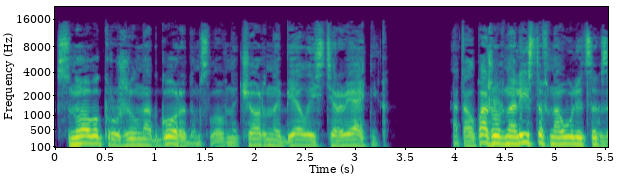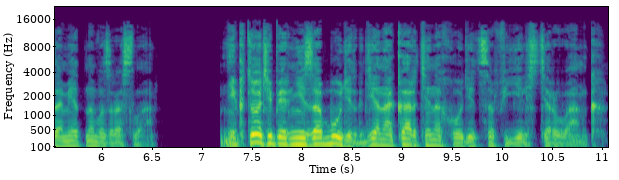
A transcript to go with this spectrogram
снова кружил над городом, словно черно-белый стервятник. А толпа журналистов на улицах заметно возросла. Никто теперь не забудет, где на карте находится Фьельстерванг.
